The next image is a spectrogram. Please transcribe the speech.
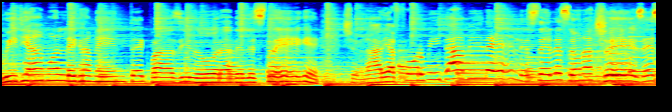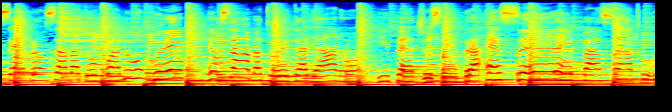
Guidiamo allegramente, quasi l'ora delle streghe. C'è un'aria formidabile, le stelle sono accese. Sembra un sabato qualunque, è un sabato italiano. Il peggio sembra essere passato.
